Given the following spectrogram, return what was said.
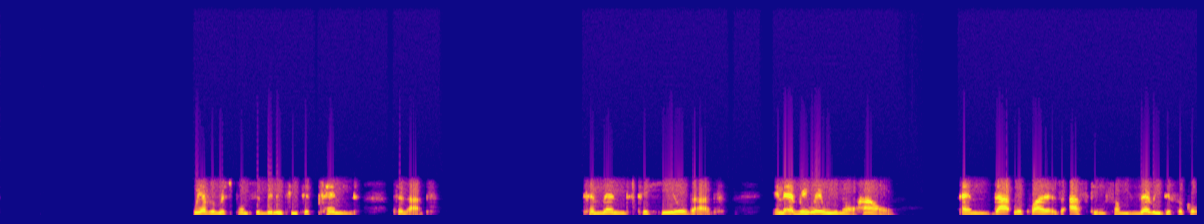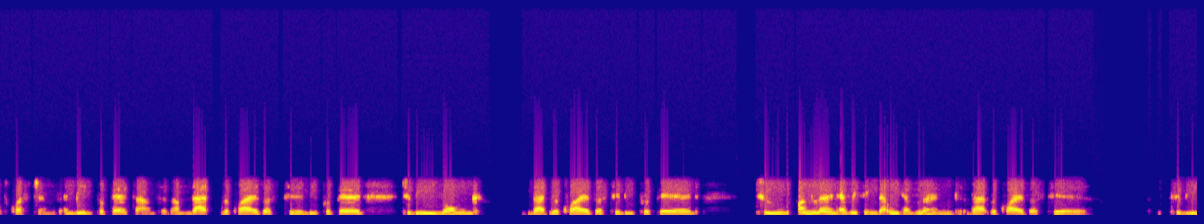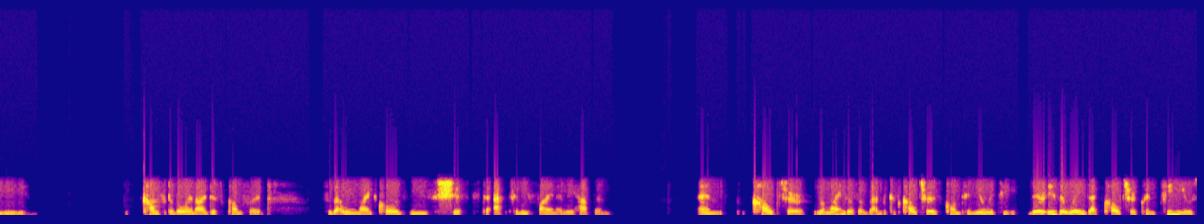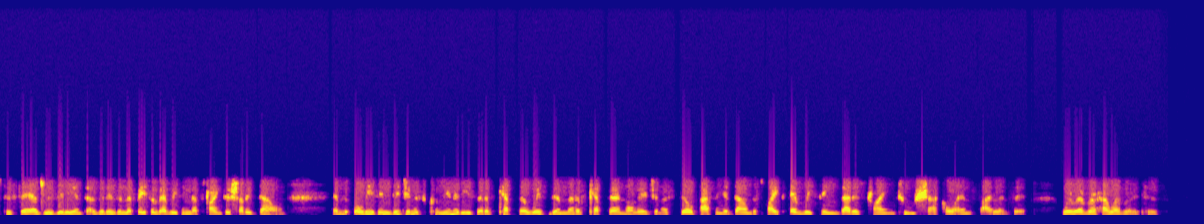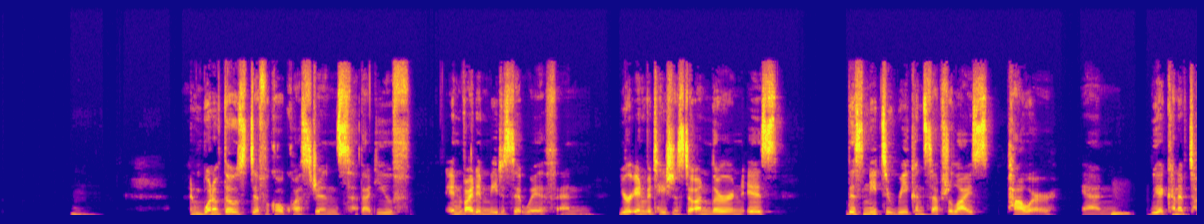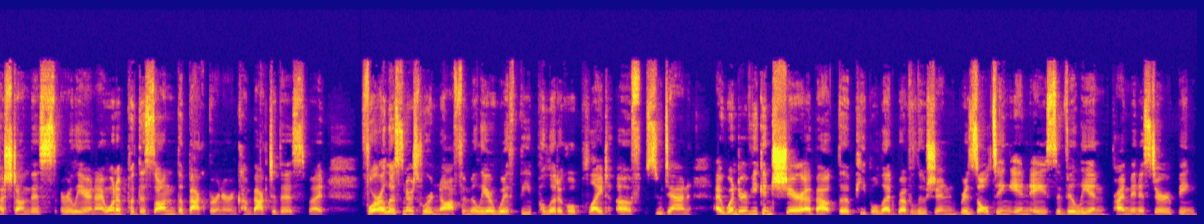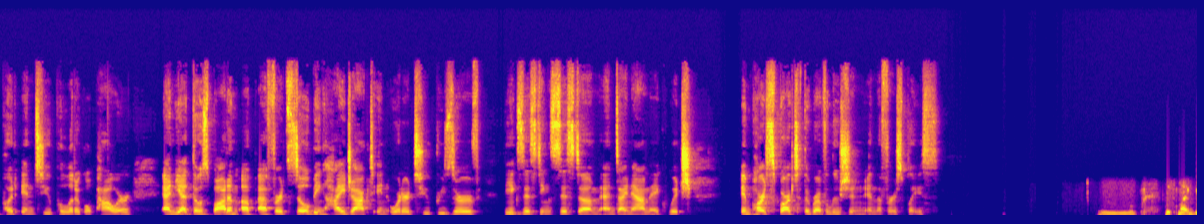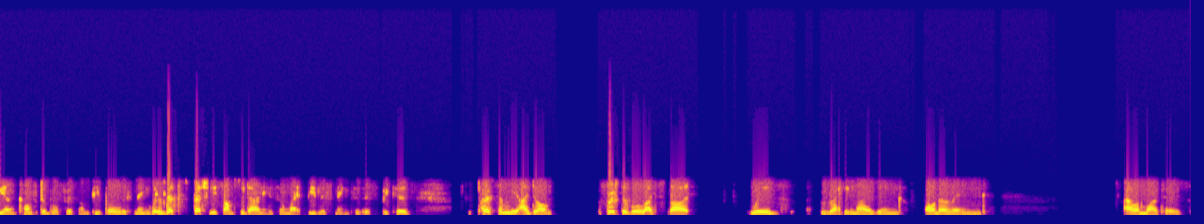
we have a responsibility to tend to that, to mend, to heal that in every way we know how. And that requires asking some very difficult questions and being prepared to answer them. That requires us to be prepared to be wrong. That requires us to be prepared to unlearn everything that we have learned. That requires us to to be comfortable in our discomfort so that we might cause these shifts to actually finally happen. And culture reminds us of that because culture is continuity. There is a way that culture continues to stay as resilient as it is in the face of everything that's trying to shut it down. And all these indigenous communities that have kept their wisdom, that have kept their knowledge, and are still passing it down despite everything that is trying to shackle and silence it, wherever, however it is. Hmm. And one of those difficult questions that you've invited me to sit with and your invitations to unlearn is this need to reconceptualize power. And mm. we had kind of touched on this earlier, and I want to put this on the back burner and come back to this. But for our listeners who are not familiar with the political plight of Sudan, I wonder if you can share about the people led revolution resulting in a civilian prime minister being put into political power, and yet those bottom up efforts still being hijacked in order to preserve the existing system and dynamic, which in part sparked the revolution in the first place? Mm, this might be uncomfortable for some people listening, especially some Sudanese who might be listening to this, because personally, I don't. First of all, I start with recognizing, honoring our martyrs,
